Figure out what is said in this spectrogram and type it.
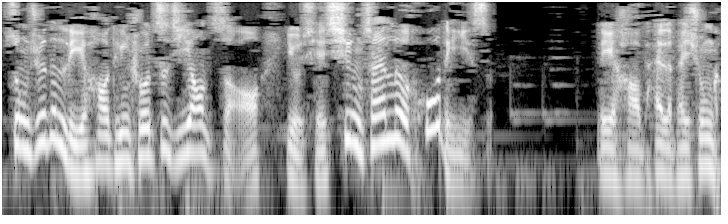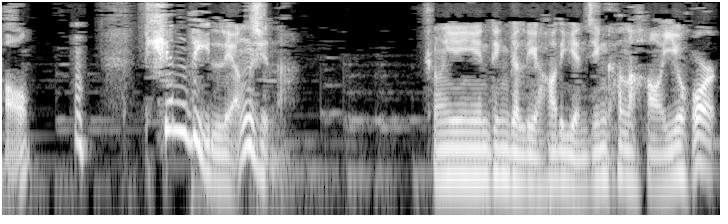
总觉得李浩听说自己要走，有些幸灾乐祸的意思。李浩拍了拍胸口，哼，天地良心呐！程茵茵盯着李浩的眼睛看了好一会儿。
